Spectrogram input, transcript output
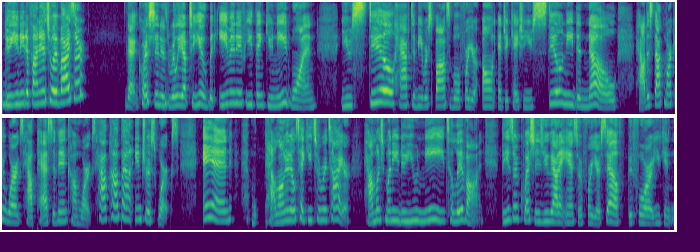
do you need a financial advisor? That question is really up to you. But even if you think you need one, you still have to be responsible for your own education. You still need to know how the stock market works, how passive income works, how compound interest works, and how long it'll take you to retire. How much money do you need to live on? These are questions you got to answer for yourself before you can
